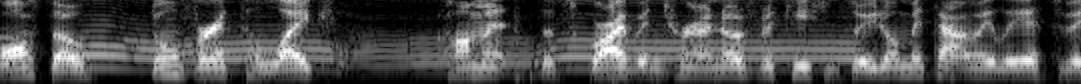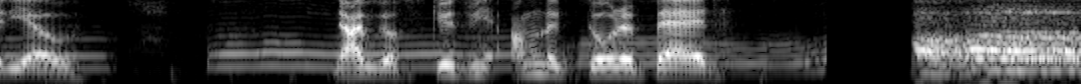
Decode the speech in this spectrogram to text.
Also, don't forget to like, comment, subscribe, and turn on notifications so you don't miss out on my latest video. Now, excuse me, I'm gonna go to bed. 宝宝。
